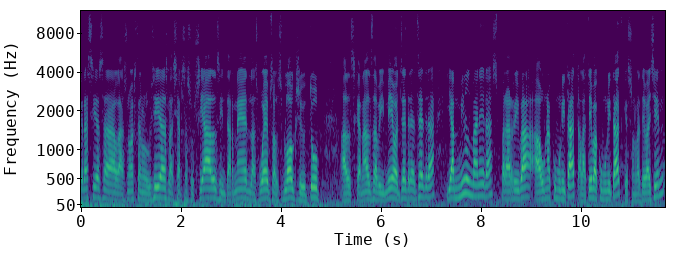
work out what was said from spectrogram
gràcies a les noves tecnologies, les xarxes socials, internet, les webs, els blogs, YouTube, els canals de Vimeo, etc etc, hi ha mil maneres per arribar a una comunitat, a la teva comunitat, que són la teva gent,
